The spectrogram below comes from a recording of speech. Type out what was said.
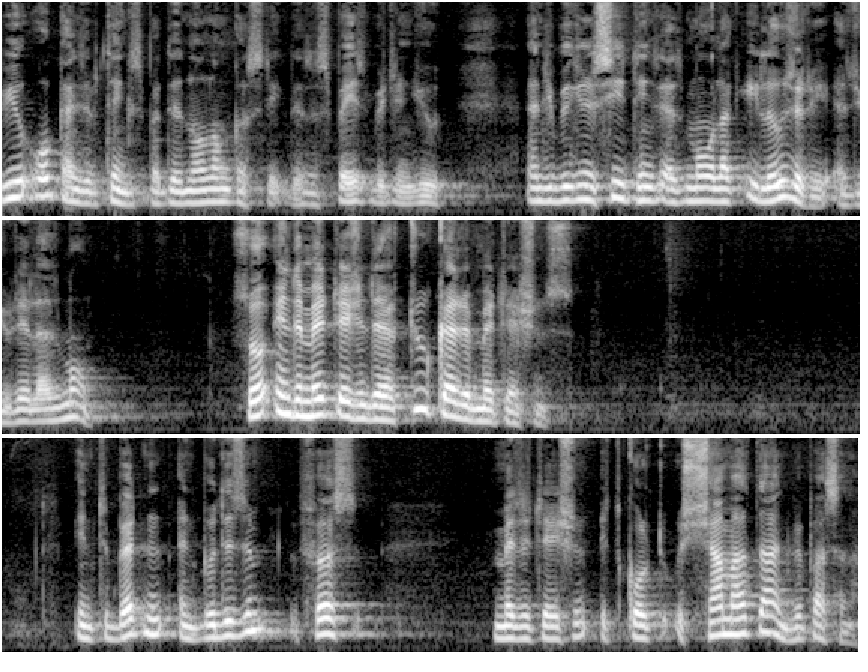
view all kinds of things, but they no longer stick. There's a space between you. And you begin to see things as more like illusory as you realize more. So in the meditation, there are two kinds of meditations. In Tibetan and Buddhism, first meditation, it's called shamatha and vipassana.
